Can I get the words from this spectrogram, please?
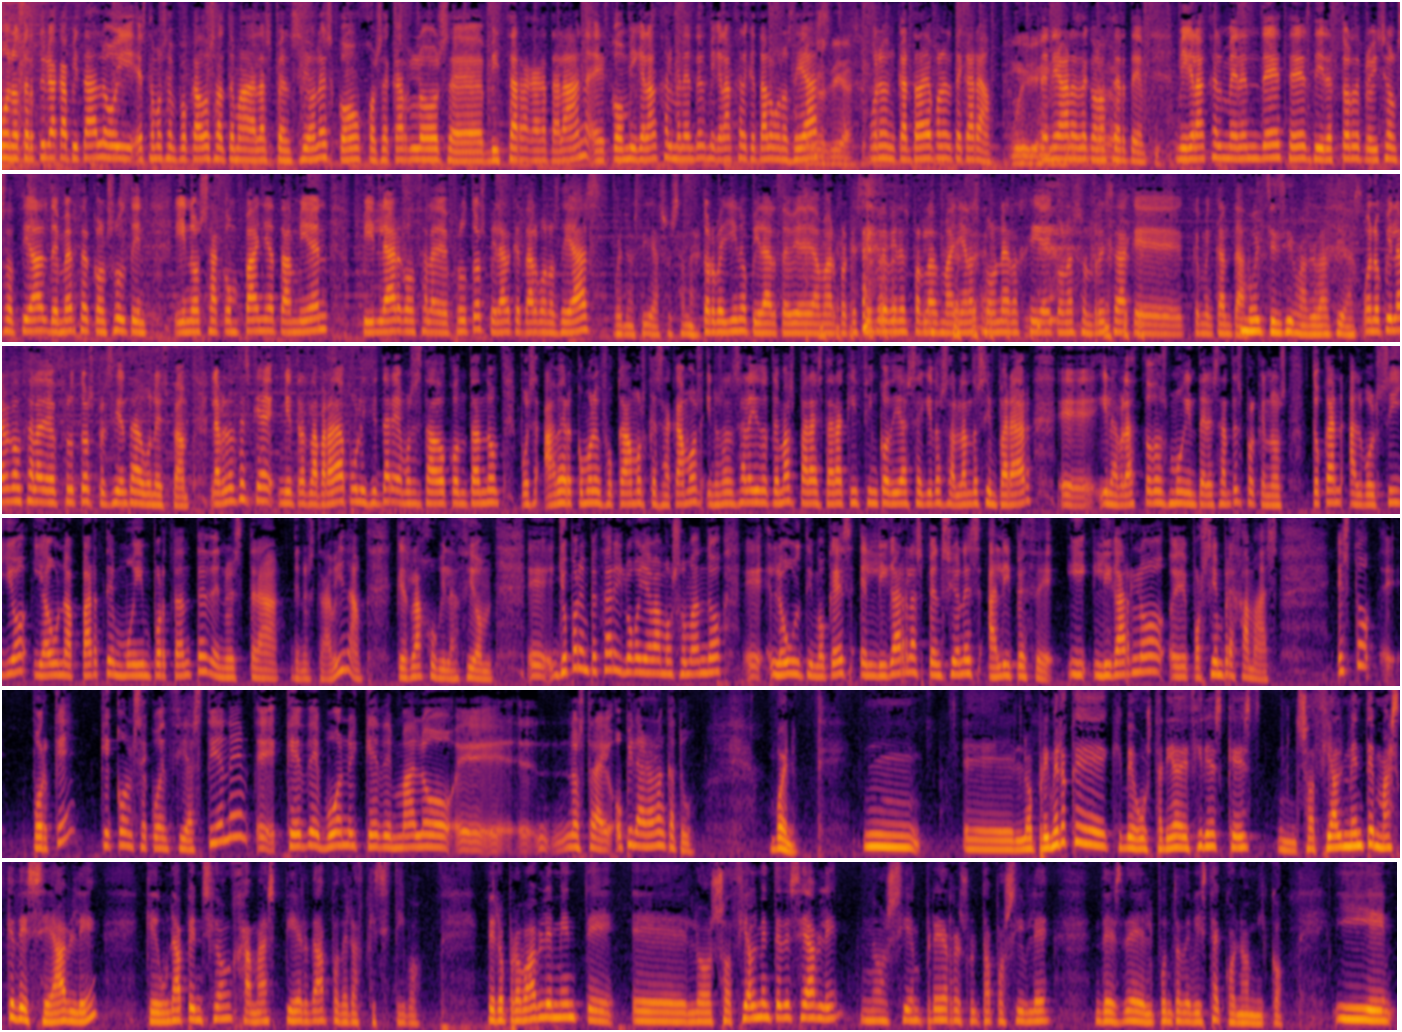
Bueno, Tertulia Capital, hoy estamos enfocados al tema de las pensiones con José Carlos eh, Bizarra Catalán, eh, con Miguel Ángel Menéndez. Miguel Ángel, ¿qué tal? Buenos días. Buenos días. Bueno, encantada de ponerte cara. Muy bien. Tenía ganas de conocerte. Miguel Ángel Menéndez es director de Previsión Social de Mercer Consulting y nos acompaña también Pilar González de Frutos. Pilar, ¿qué tal? Buenos días. Buenos días, Susana. Torbellino Pilar te voy a llamar porque siempre vienes por las mañanas con una energía y con una sonrisa que, que me encanta. Muchísimas gracias. Bueno, Pilar González de Frutos, presidenta de UNESPA. La verdad es que mientras la parada publicitaria hemos estado contando, pues a ver cómo lo enfocamos, qué sacamos, y nos han salido temas para estar aquí cinco días seguidos hablando sin parar, eh, y la verdad todos muy interesantes porque nos tocan al bolsillo y a una parte muy importante de nuestra, de nuestra vida, que es la jubilación. Eh, yo por empezar, y luego ya vamos sumando eh, lo último, que es el ligar las pensiones al IPC y ligarlo por siempre jamás. Esto, ¿por qué? ¿Qué consecuencias tiene? Eh, ¿Qué de bueno y qué de malo eh, nos trae? O Pilar, arranca tú. Bueno, mm, eh, lo primero que, que me gustaría decir es que es mm, socialmente más que deseable que una pensión jamás pierda poder adquisitivo. Pero probablemente lo socialmente deseable no siempre resulta posible desde el punto de vista económico. Y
